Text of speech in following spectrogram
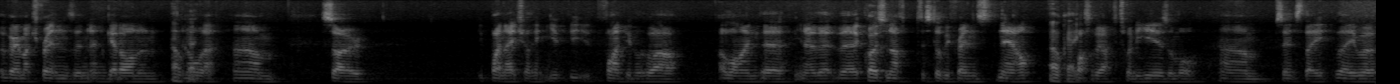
are very much friends and, and get on and, Okay. and all that. Um, so by nature, I think you, you find people who are aligned there. You know, they're, they're close enough to still be friends now, Okay. possibly after 20 years or more um, since they, they were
